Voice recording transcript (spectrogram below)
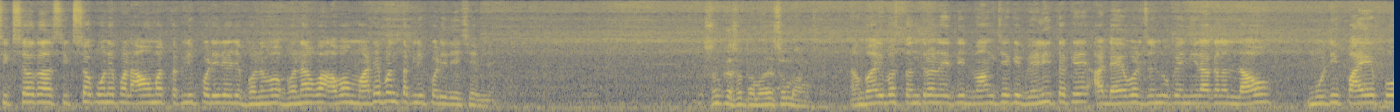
શિક્ષક, શિક્ષકોને પણ આવવામાં તકલીફ પડી રહી છે, ભણવા, ભણાવવા આવવા માટે પણ તકલીફ પડી રહી છે એમને. શું કહેશો, તમારે શું માંગ છે અમારી બસ તંત્રને એટલી જ માંગ છે કે વહેલી તકે આ ડાયવર્ઝનનું કંઈ નિરાકરણ લાવો મોટી પાઇપો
